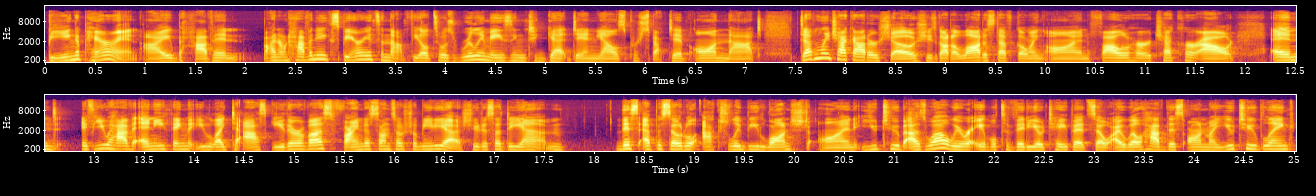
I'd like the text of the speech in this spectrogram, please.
being a parent. I haven't I don't have any experience in that field, so it's really amazing to get Danielle's perspective on that. Definitely check out her show. She's got a lot of stuff going on. Follow her, check her out. And if you have anything that you like to ask either of us, find us on social media, shoot us a DM. This episode will actually be launched on YouTube as well. We were able to videotape it, so I will have this on my YouTube link.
